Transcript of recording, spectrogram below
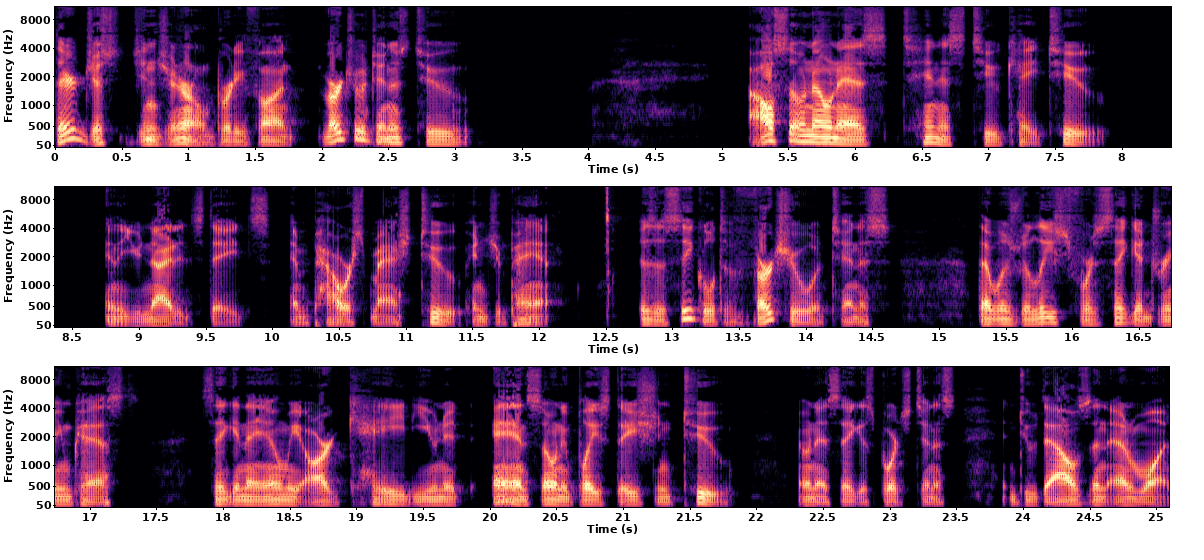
they're just in general pretty fun. Virtua Tennis 2, also known as Tennis 2K2 in the United States and Power Smash 2 in Japan, is a sequel to Virtua Tennis that was released for Sega Dreamcast, Sega Naomi Arcade Unit, and Sony PlayStation 2, known as Sega Sports Tennis, in 2001.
